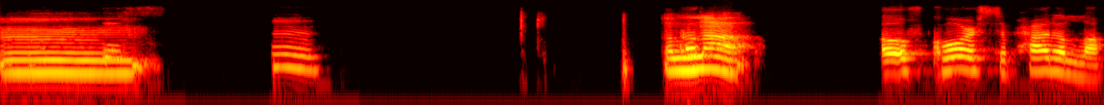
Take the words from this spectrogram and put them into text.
Um, Yes. Hmm. Allah. Of course, subhanallah.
